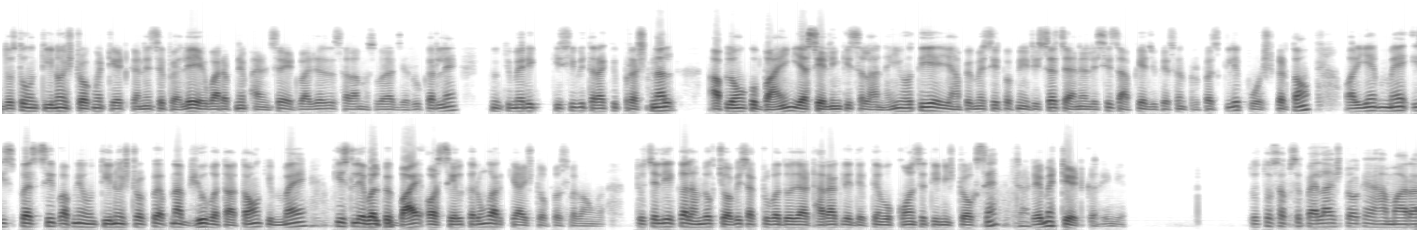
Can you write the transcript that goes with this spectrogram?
दोस्तों उन तीनों स्टॉक में ट्रेड करने से पहले एक बार अपने फाइनेंशियल एडवाइजर से सलाह मशवरा ज़रूर कर लें क्योंकि मेरी किसी भी तरह की पर्सनल आप लोगों को बाइंग या सेलिंग की सलाह नहीं होती है। यहाँ पे मैं सिर्फ़ अपनी रिसर्च एनालिसिस आपके एजुकेशन पर्पज के लिए पोस्ट करता हूँ और ये मैं इस पर सिर्फ़ अपने उन तीनों स्टॉक पे अपना व्यू बताता हूँ कि मैं किस लेवल पे बाय और सेल करूँगा और क्या स्टॉप लॉस लगाऊँगा। तो चलिए कल हम लोग 24 अक्टूबर 2018 के लिए देखते हैं वो कौन से तीन स्टॉक्स हैं में ट्रेड करेंगे। दोस्तों सबसे पहला स्टॉक है हमारा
